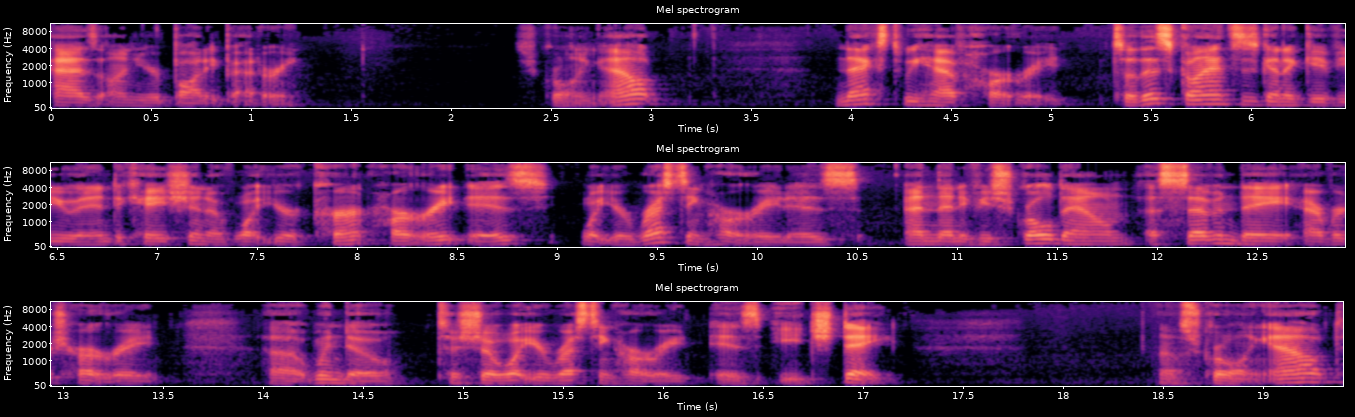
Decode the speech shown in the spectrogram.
has on your body battery. Scrolling out. Next, we have heart rate. So, this glance is going to give you an indication of what your current heart rate is, what your resting heart rate is, and then if you scroll down, a seven day average heart rate uh, window to show what your resting heart rate is each day. Now, scrolling out,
